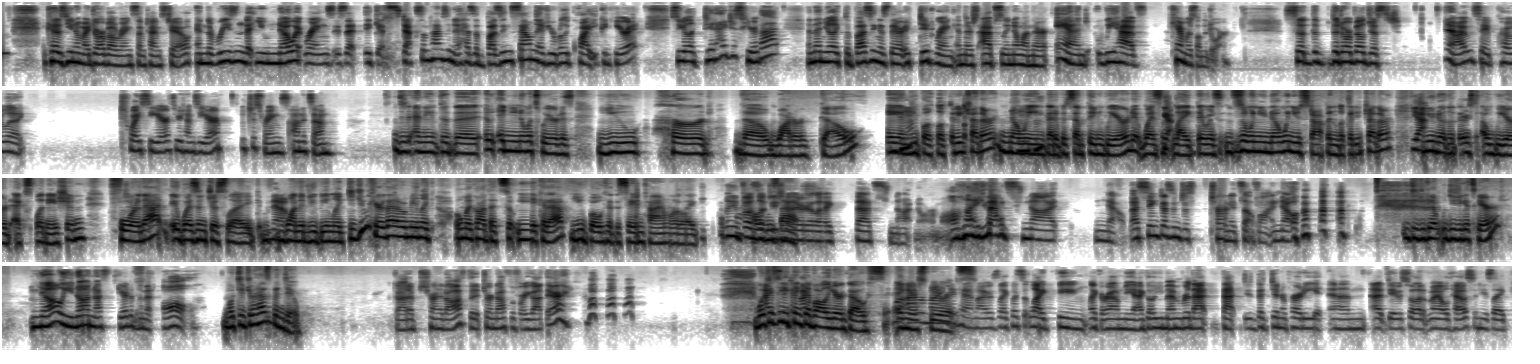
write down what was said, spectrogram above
because you know my doorbell rings sometimes too. And the reason that you know it rings is that it gets stuck sometimes and it has a buzzing sound that if you're really quiet, you can hear it. So you're like, did I just hear that? And then you're like, the buzzing is there. It did ring and there's absolutely no one there. And we have cameras on the door. So the, the doorbell just, you know, I would say probably like twice a year, three times a year, it just rings on its own. Did any did the and you know what's weird is you heard the water go and Mhm. you both looked at each other knowing Mhm. that it was something weird. It wasn't Yeah. like there was so when you know when you stop and look at each other, Yeah. you know that there's a weird explanation for that. It wasn't just like No. one of you being like, Did you hear that? I would mean like, oh my God, that's so pick it up. You both at the same time were like, We both looked at each that? other like, that's not normal. Like, that's not, no, that sink doesn't just turn itself on. No. Did you get did you get scared? no, you know, I'm not scared of them at all. What did your husband do? Got up to turn it off, but it turned off before you got there. What I does he think think I- of all your ghosts Well, and your I reminded spirits? him. I was like, "What's it like being like around me?" I go, "You remember that that the dinner party um, at Davisville at my old house?" And he's like,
